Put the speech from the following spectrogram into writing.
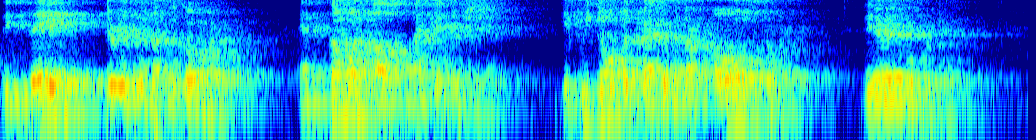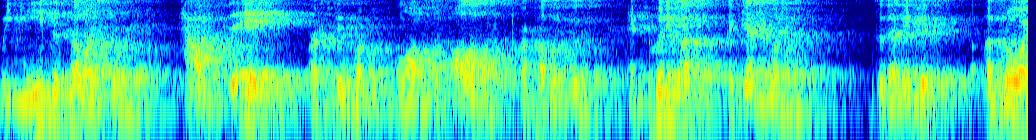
They say there isn't enough to go around, and someone else might get their share. If we don't address it with our own story, theirs will prevail. We need to tell our story, how they are stealing what belongs to all of us, our public good, and putting us against one another, so that we could annoy,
